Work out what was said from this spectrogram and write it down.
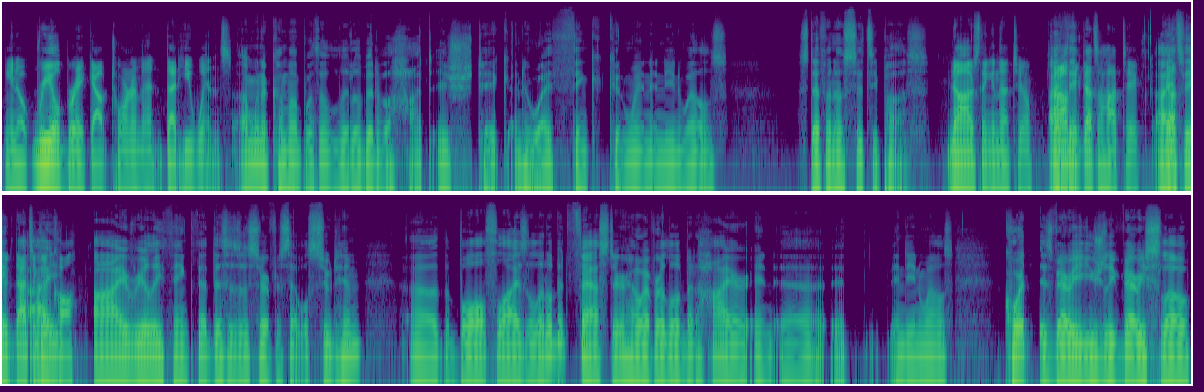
you know, real breakout tournament that he wins. I'm going to come up with a little bit of a hot-ish take on who I think could win Indian Wells. Stefano Tsitsipas. No, I was thinking that too. I, I don't think, think, that's a hot take. I think good. That's a good I, call. I really think that this is a surface that will suit him. Uh, the ball flies a little bit faster, however, a little bit higher in uh, at Indian Wells. Court is very usually very slow.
